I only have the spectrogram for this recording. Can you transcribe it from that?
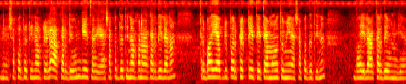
आणि अशा पद्धतीनं आपल्याला आकार देऊन घ्यायचा आहे. अशा पद्धतीनं आपण आकार दिला ना तर बाई आपली परफेक्ट येते. त्यामुळं तुम्ही अशा पद्धतीनं बाईला आकार देऊन घ्या.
